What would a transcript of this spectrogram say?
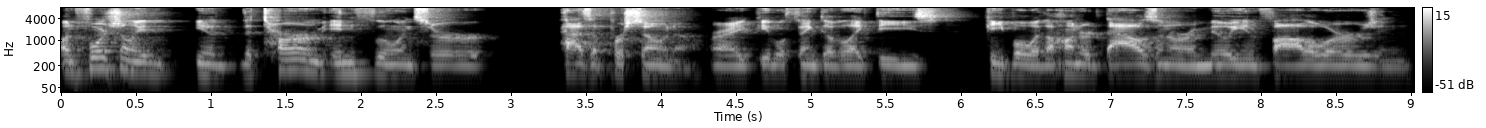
unfortunately, you know, the term influencer has a persona, right? People think of like these people with a hundred thousand or a million followers and,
